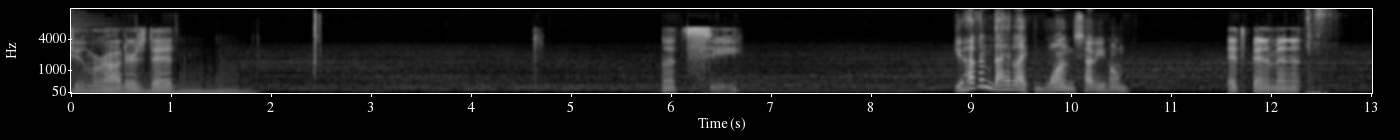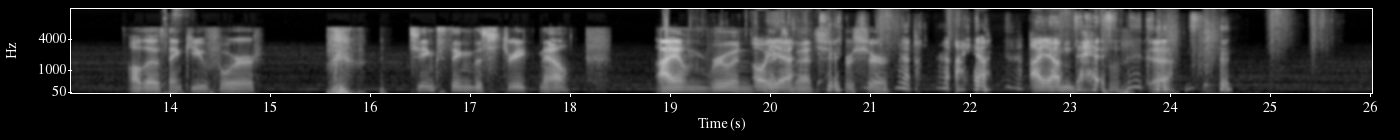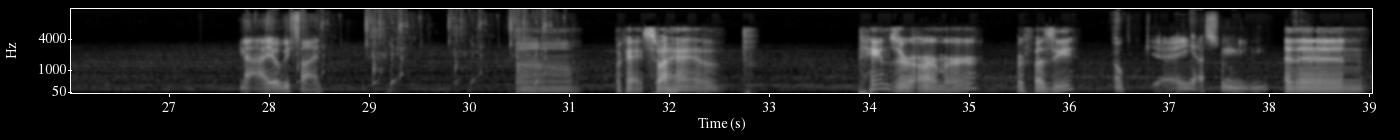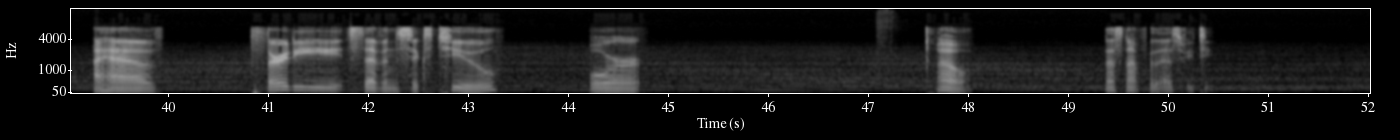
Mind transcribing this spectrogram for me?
Two marauders dead. Let's see. You haven't died like once, have you, home? It's been a minute. Although, thank you for jinxing the streak now. I am ruined Oh, next yeah. match, for sure. I am. I am dead. Yeah. nah, you'll be fine. Um, okay, so I have Panzer armor for Fuzzy, Okay, yes, and then I have 3762 for. Oh. That's not for the SVT.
